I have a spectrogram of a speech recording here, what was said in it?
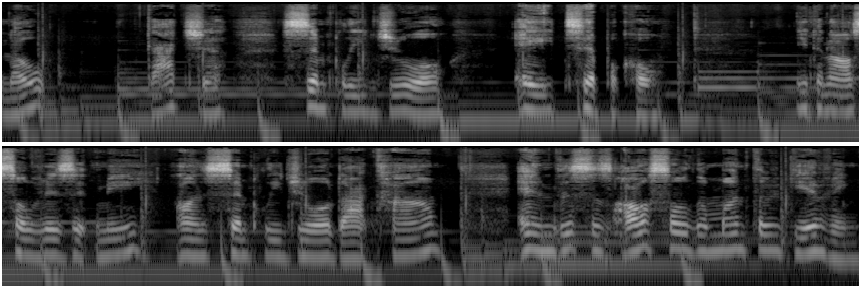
Nope, gotcha. Simply Jewel atypical. You can also visit me on simplyjewel.com. And this is also the month of giving.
